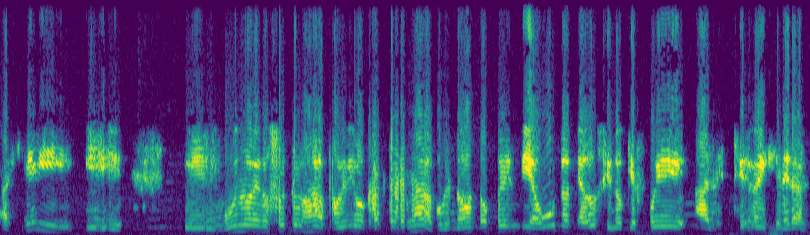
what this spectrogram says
aquí y, y ninguno de nosotros ha podido captar nada, porque no, no fue ni a uno ni a dos, sino que fue al estero en general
